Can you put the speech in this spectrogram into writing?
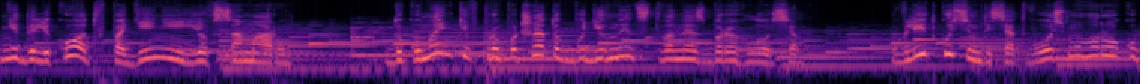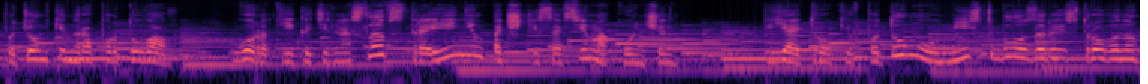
недалеко від впадіння її в Самару. Документів про початок будівництва не збереглося. Влітку 78-го року Потьомкін рапортував: город Екатеринослав строєнням почти совсем окончен. П'ять років по тому у місті було зареєстровано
